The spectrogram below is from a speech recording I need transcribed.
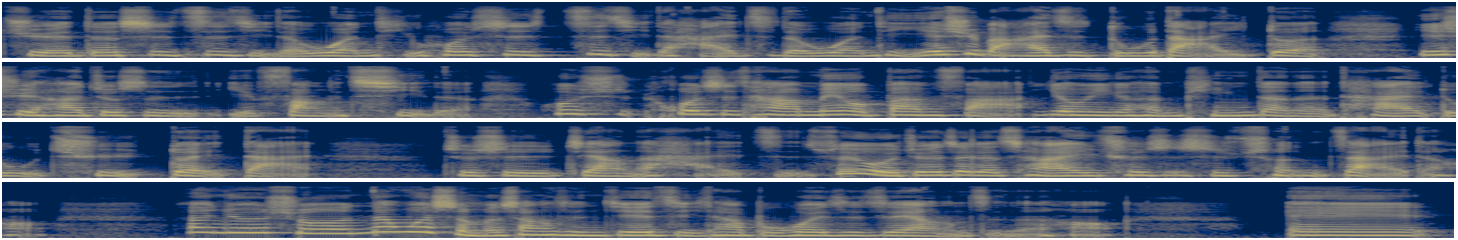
觉得是自己的问题，或是自己的孩子的问题，也许把孩子毒打一顿，也许他就是也放弃的，或是或是他没有办法用一个很平等的态度去对待，就是这样的孩子，所以我觉得这个差异确实是存在的哈。那就是说，那为什么上层阶级他不会是这样子呢？哈？诶，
